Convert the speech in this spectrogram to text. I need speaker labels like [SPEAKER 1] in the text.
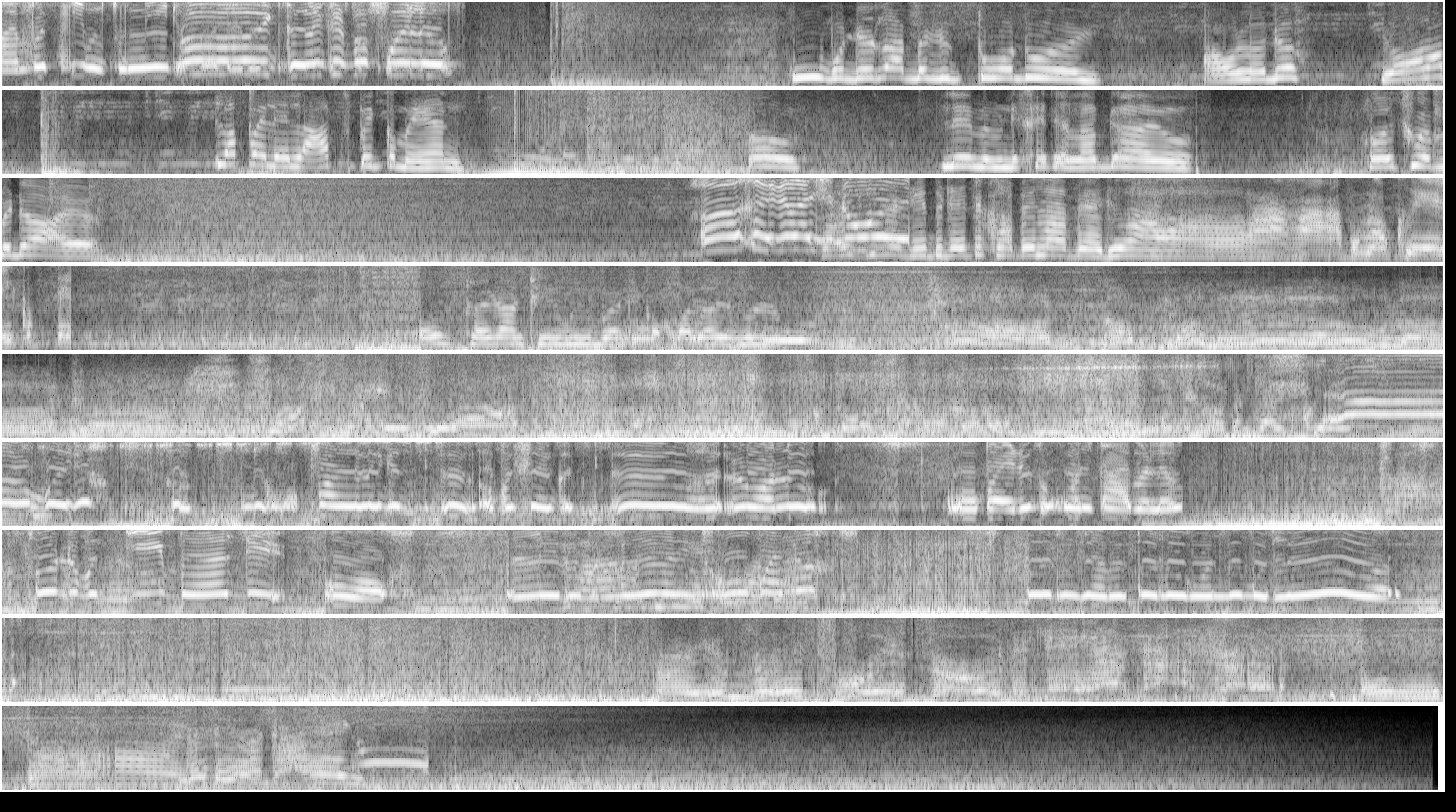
[SPEAKER 1] ถึงทหารมาจิ้มตรงนี้ด้วยเอ้ยเกิดอะไรขึ้นมาฟื้นแล้ว
[SPEAKER 2] อู้มันได้ลาดไปหนึ่งตัวด้วย เอาเลยเด้อรอรับ รับไปเลยลาสเป็นกระแมนเออเล่นแบบนี้ใครจะรับได้อะเฮ้ยช่วยไม่ได้อะ
[SPEAKER 1] เออใครก็ได้ช่วยด้วย
[SPEAKER 3] นี่ไปได้ที่เขาไปรับเลยด้วยพวกเราคือเอลิคอปเตอร์
[SPEAKER 2] โอ้ไทยรัฐทีวีมันกลับมาแล้วมันลุก
[SPEAKER 1] โอ้ไปนะเดี๋ยวฟังอะไรกัน เออเอาไปเสิร์ฟกันเออร้อนแล้วโอ้ไปด้วยกับคนตายมาแล้วโอ้ดูมันจีบแบดดิโอ้มันเลยไปหมดเลยโอ้ไปนะเออทุกอย่างมันเป็นวนไปหมดเลยอะ
[SPEAKER 3] ยังไม่ป่วยต่อเลยโอ้ตายแล้วเดี๋ยวตายเอง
